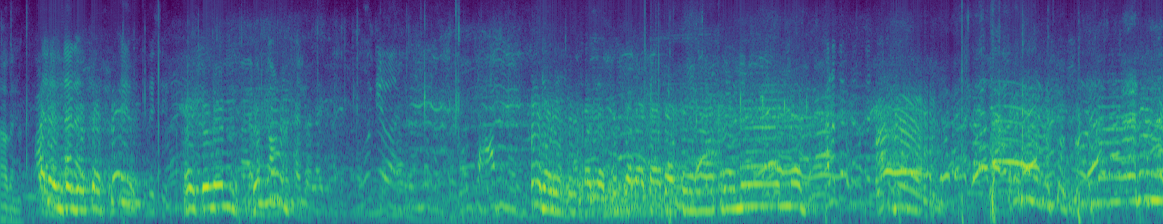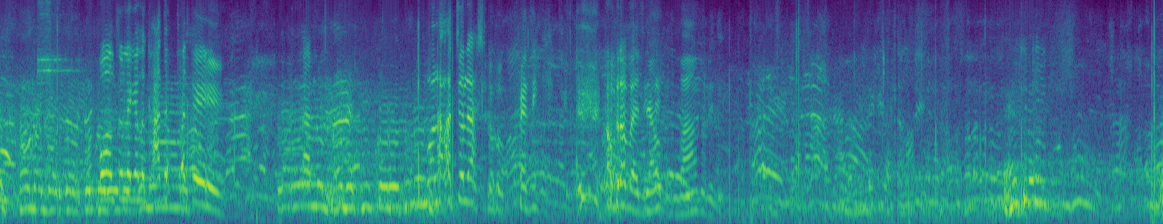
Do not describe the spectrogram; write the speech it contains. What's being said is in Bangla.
হবে না। বল চলে গেল ঘাটের সাথে বল আবার চলে আসলো ম্যাজিক আমরা ম্যাজিক বাঁ করে দিই।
